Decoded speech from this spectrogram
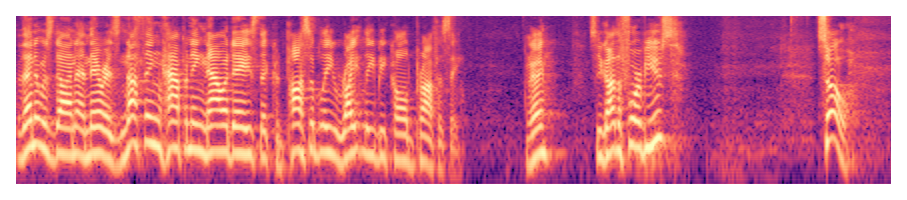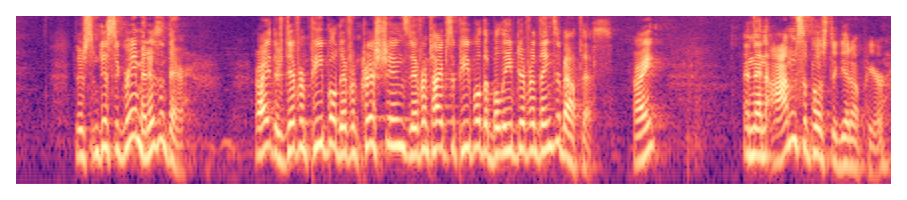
then it was done, and there is nothing happening nowadays that could possibly rightly be called prophecy. Okay? So you got the four views? So, there's some disagreement, isn't there? Right? There's different people, different Christians, different types of people that believe different things about this, right? And then I'm supposed to get up here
